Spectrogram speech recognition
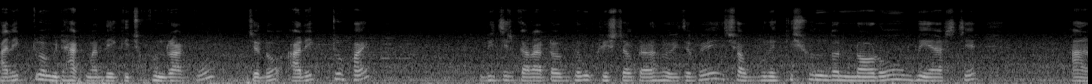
আরেকটু আমি ঢাকনা দিয়ে কিছুক্ষণ রাখব যেন আরেকটু হয়। বীজের কালারটা একদম ক্রিস্টাল কালার হয়ে যাবে। সবগুলো কি সুন্দর নরম হয়ে আসছে। আর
